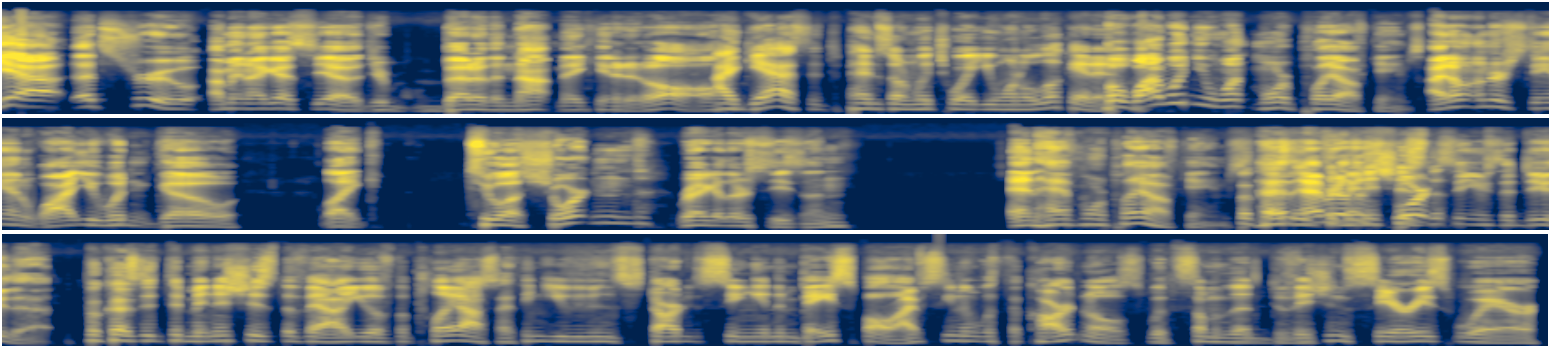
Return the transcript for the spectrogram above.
yeah, that's true. I mean, I guess yeah, you're better than not making it at all. I guess it depends on which way you want to look at it. But why wouldn't you want more playoff games? I don't understand why you wouldn't go like to a shortened regular season and have more playoff games. Because it every other sport the- seems to do that. because it diminishes the value of the playoffs. I think you've even started seeing it in baseball. I've seen it with the Cardinals with some of the division series where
